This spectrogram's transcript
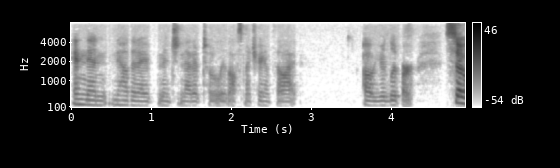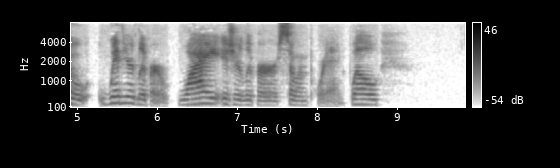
and then now that I've mentioned that, I've totally lost my train of thought. Oh, your liver. So, with your liver, why is your liver so important? Well,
